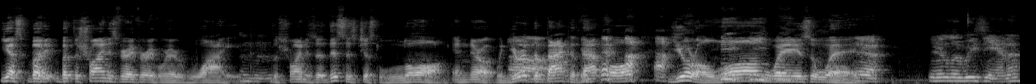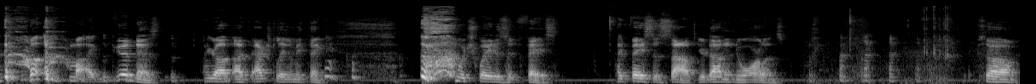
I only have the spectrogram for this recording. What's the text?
Yes, but but the shrine is very, very, very wide. Mhm. The shrine is this is just long and narrow. When you're at the Ah, back of that hall, you're a long ways away. Yeah. You're in Louisiana. My goodness. You're uh, actually, let me think. Which way does it face? It faces south. You're down in New Orleans. So,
